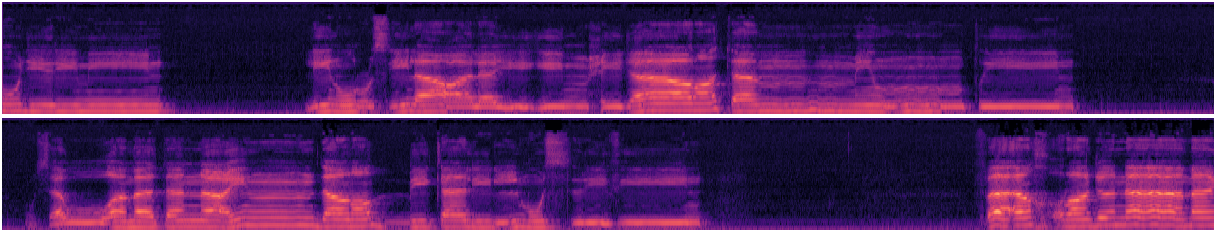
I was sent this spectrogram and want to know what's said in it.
مجرمين لنرسل عليهم حجارة من طين مسومة عند ربك للمسرفين. فأخرجنا من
